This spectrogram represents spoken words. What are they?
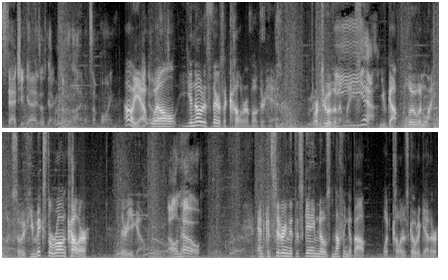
statue guys. Those gotta come alive at some point. Oh yeah, well you notice there's a color above their head, or two of them at least. Yeah. You've got blue and light blue. So if you mix the wrong color, there you go. Oh no. And considering that this game knows nothing about what colors go together,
